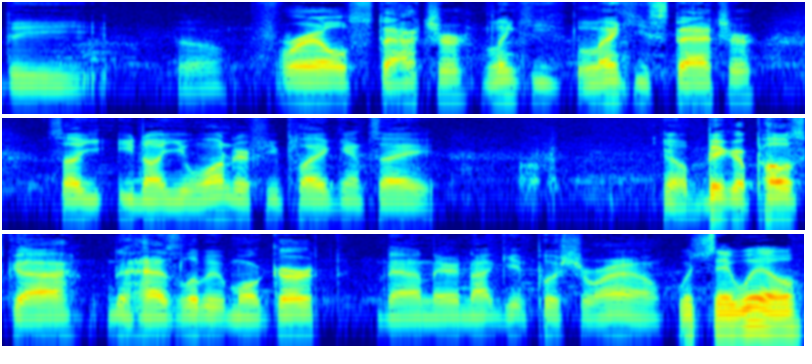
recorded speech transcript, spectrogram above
the uh, frail stature, lanky lanky stature. So you, you know you wonder if you play against a you know bigger post guy that has a little bit more girth down there, not getting pushed around. Which they will.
